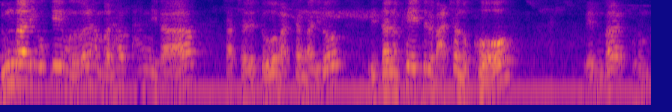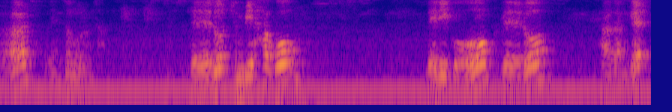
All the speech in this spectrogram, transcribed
눈 가리고 게임을 한번 하- 합니다. 자 저도 마찬가지로 일단은 페이스를 맞춰 놓고 왼발 오른발 왼손 오른손 그대로 준비하고 내리고 그대로 4단계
